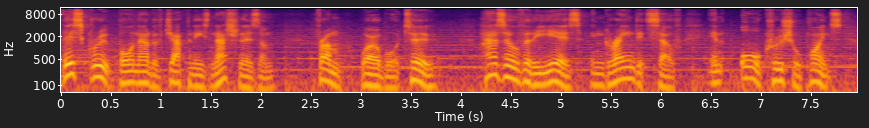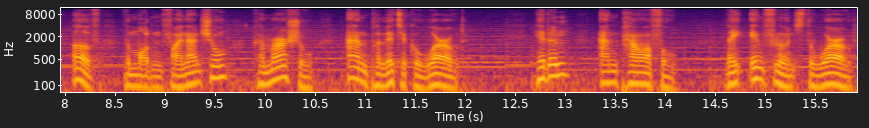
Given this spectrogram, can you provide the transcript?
This group born out of Japanese nationalism from World War II has over the years ingrained itself in all crucial points of the modern financial, commercial and political world. Hidden and powerful, they influence the world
